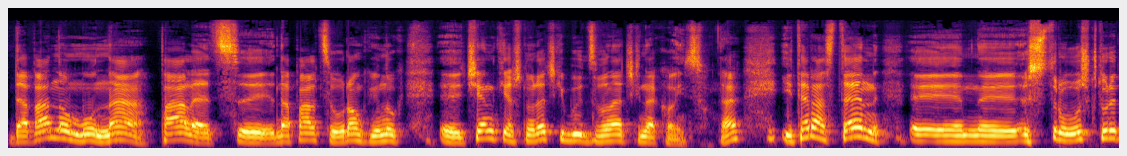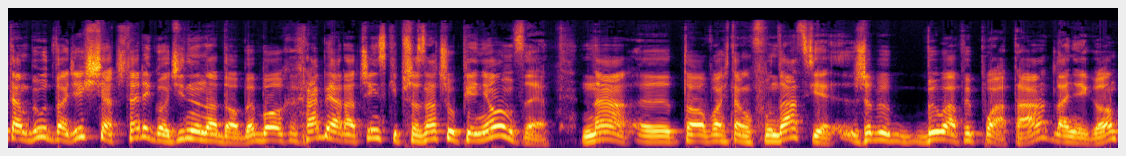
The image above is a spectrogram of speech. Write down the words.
dawano mu na palec, na palce u rąk i nóg cienkie sznureczki, były dzwoneczki na końcu. Tak? I teraz ten stróż, który tam był 24 godziny na dobę, bo hrabia Raczyński przeznaczył pieniądze na to właśnie taką fundację, żeby była wypłata dla niego.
